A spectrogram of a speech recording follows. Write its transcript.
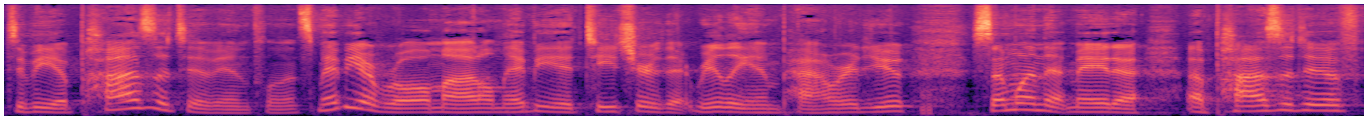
to be a positive influence, maybe a role model, maybe a teacher that really empowered you, someone that made a, a positive,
